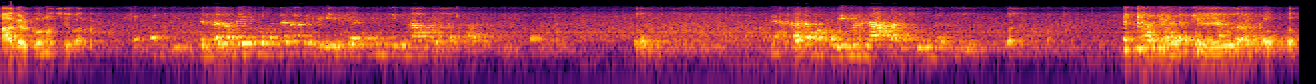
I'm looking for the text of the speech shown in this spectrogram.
આગળ કોનો છે વારો? એવું રાખો.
